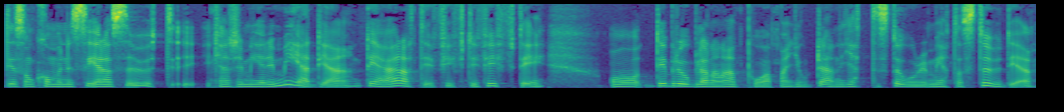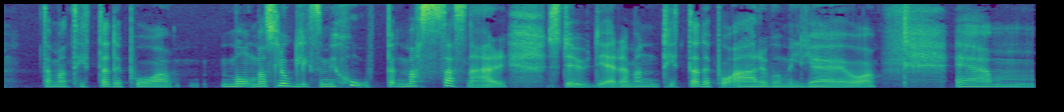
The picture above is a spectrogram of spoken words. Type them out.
det som kommuniceras ut, kanske mer i media, det är att det är 50-50. Och det beror bland annat på att man gjorde en jättestor metastudie där man tittade på, man slog liksom ihop en massa såna här studier där man tittade på arv och miljö och ehm,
